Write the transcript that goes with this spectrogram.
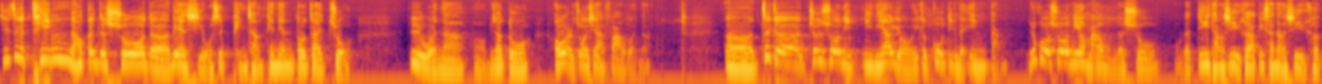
其实这个听然后跟着说的练习，我是平常天天都在做。日文啊，哦比较多，偶尔做一下法文啊。呃，这个就是说你，你你要有一个固定的音档。 如果说你有买我们的书，我们的第一堂西语课到第三堂西语课，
